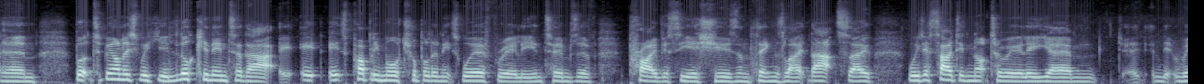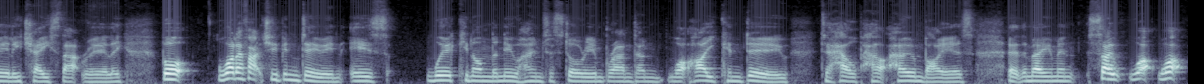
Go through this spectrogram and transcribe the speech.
Um, but to be honest with you, looking into that, it, it's probably more trouble than it's worth, really, in terms of privacy issues and things like that. So we decided not to really, um, really chase that, really. But what I've actually been doing is working on the new homes historian brand and what I can do to help out home buyers at the moment. So what what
